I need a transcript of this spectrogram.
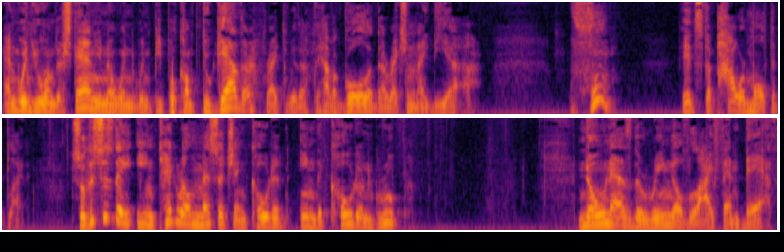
And when you understand, you know, when when people come together, right, with a they have a goal, a direction, an idea, boom, it's the power multiplied. So this is the integral message encoded in the codon group known as the ring of life and death.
